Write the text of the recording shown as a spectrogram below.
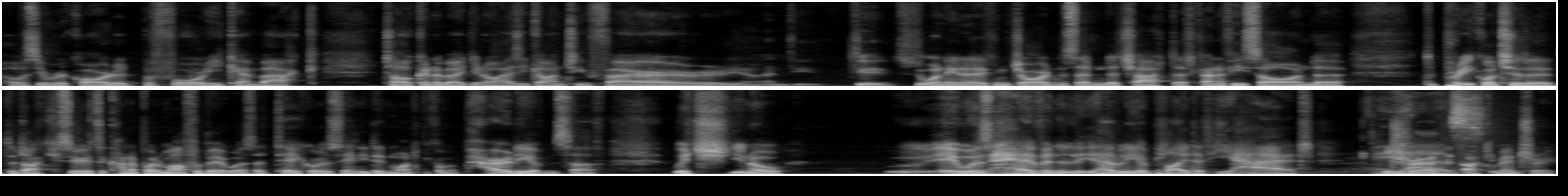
obviously recorded before he came back, talking about you know has he gone too far, you know, and the, one thing that I think Jordan said in the chat that kind of he saw in the the prequel to the the docu series that kind of put him off a bit was that Taker was saying he didn't want to become a parody of himself, which you know it was heavily heavily implied that he had He throughout has. the documentary.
